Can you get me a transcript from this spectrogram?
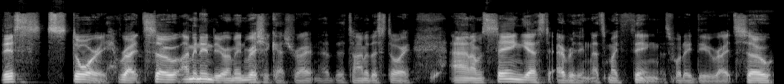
This story, right? So I'm in India. I'm in Rishikesh, right, at the time of the story, and I'm saying yes to everything. That's my thing. That's what I do, right? So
